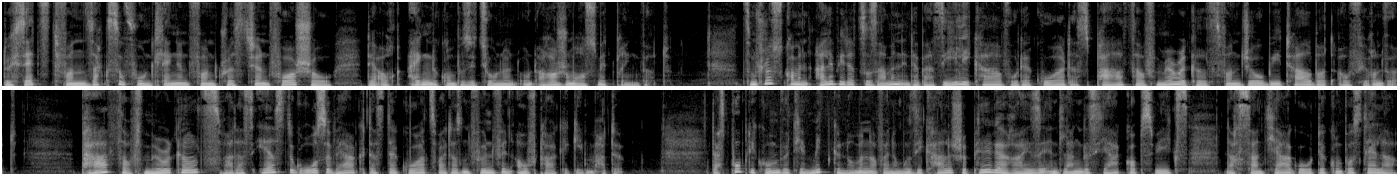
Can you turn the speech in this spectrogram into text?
durchsetzt von Saxophonklängen von Christian Forshow, der auch eigene Kompositionen und Arrangements mitbringen wird. Zum Schluss kommen alle wieder zusammen in der Basilika, wo der Chor das Path of Miracles von Joby Talbot aufführen wird. Path of Miracles war das erste große Werk, das der Chor 2005 in Auftrag gegeben hatte. Das Publikum wird hier mitgenommen auf eine musikalische Pilgerreise entlang des Jakobswegs nach Santiago de Compostela.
